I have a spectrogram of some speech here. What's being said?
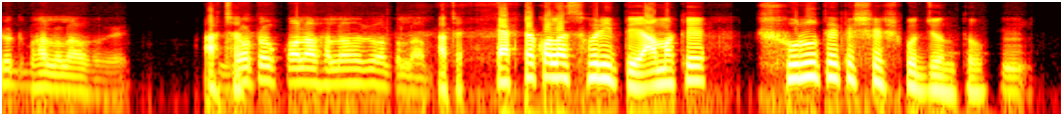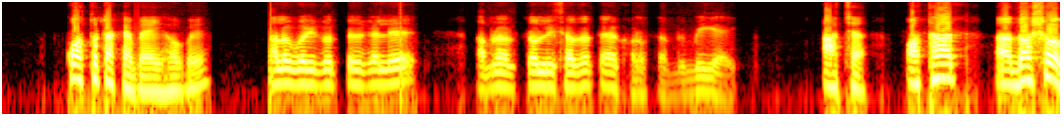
ছোট ভালো লাভ হবে। আচ্ছা। যত কলা ভালো হবে অত লাভ। আচ্ছা একটা কলা ছড়িতে আমাকে শুরু থেকে শেষ পর্যন্ত। কত টাকা ব্যয় হবে? ভালো করে করতে গেলে আপনার চল্লিশ হাজার টাকা খরচ হবে বিঘায়। আচ্ছা অর্থাৎ দর্শক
